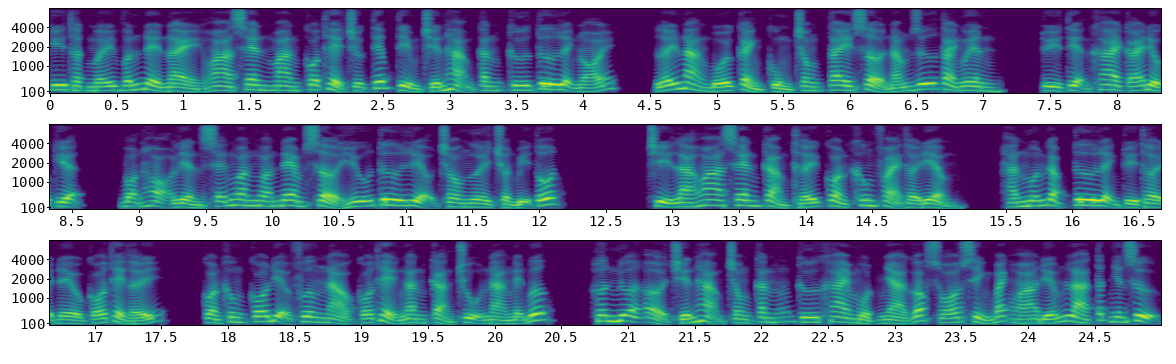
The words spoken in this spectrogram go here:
Kỳ thật mấy vấn đề này Hoa Sen Man có thể trực tiếp tìm chiến hạm căn cứ tư lệnh nói, lấy nàng bối cảnh cùng trong tay sở nắm giữ tài nguyên, tùy tiện khai cái điều kiện, bọn họ liền sẽ ngoan ngoan đem sở hữu tư liệu cho người chuẩn bị tốt. Chỉ là Hoa Sen cảm thấy còn không phải thời điểm, hắn muốn gặp tư lệnh tùy thời đều có thể thấy, còn không có địa phương nào có thể ngăn cản trụ nàng nện bước, hơn nữa ở chiến hạm trong căn cứ khai một nhà góc xó xình bách hóa điếm là tất nhiên sự,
